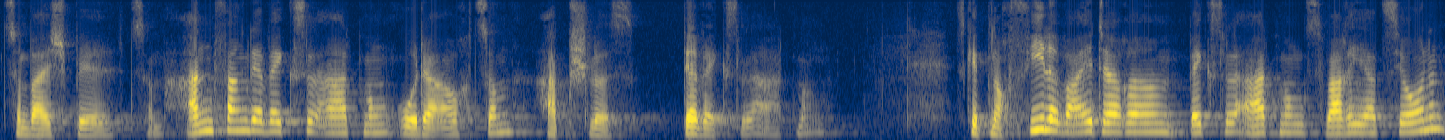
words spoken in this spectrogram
Zum Beispiel zum Anfang der Wechselatmung oder auch zum Abschluss der Wechselatmung. Es gibt noch viele weitere Wechselatmungsvariationen,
